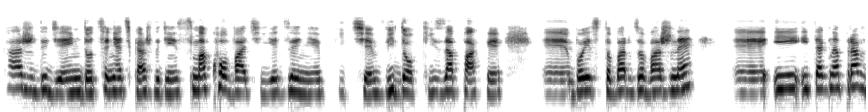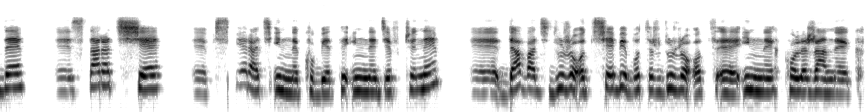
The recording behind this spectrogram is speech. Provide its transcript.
każdy dzień, doceniać każdy dzień, smakować jedzenie, picie, widoki, zapachy, bo jest to bardzo ważne. I, i tak naprawdę starać się e, wspierać inne kobiety, inne dziewczyny, e, dawać dużo od siebie, bo też dużo od innych koleżanek,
